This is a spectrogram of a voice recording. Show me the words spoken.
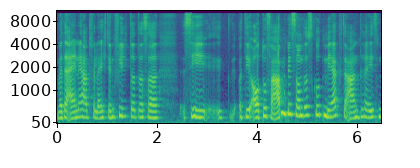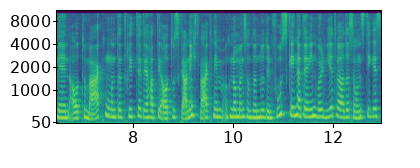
Weil der eine hat vielleicht den Filter, dass er sie die Autofarben besonders gut merkt, der andere ist mehr in Automarken und der dritte, der hat die Autos gar nicht wahrgenommen, sondern nur den Fußgänger, der involviert war oder sonstiges,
